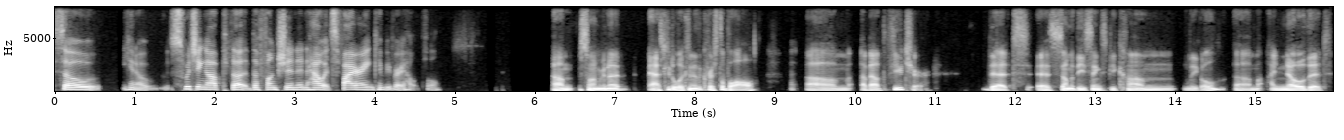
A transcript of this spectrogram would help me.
So, you know, switching up the the function and how it's firing can be very helpful. Um, so I'm going to ask you to look into the crystal ball um, about the future. That as some of these things become legal, um, I know that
